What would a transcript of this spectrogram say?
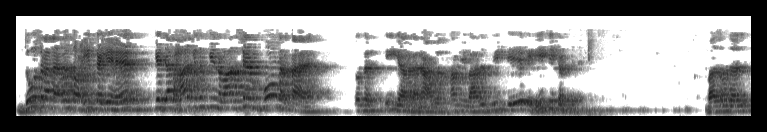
دوسرا لیول توحید کا یہ ہے کہ جب ہر قسم کی نوازشیں وہ کرتا ہے، تو پھر کیا کرنا ہم عبادت بھی ایک ہی کی کرتے ہیں۔ بات سمجھ آئے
